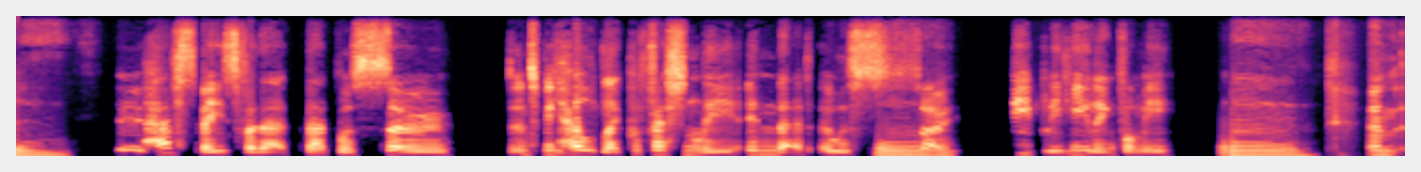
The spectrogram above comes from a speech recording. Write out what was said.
Mm. To have space for that that was so and to be held like professionally in that it was so Mm. deeply healing for me Mm. And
